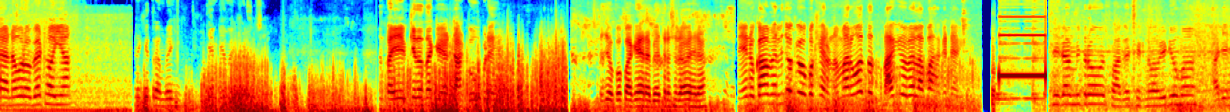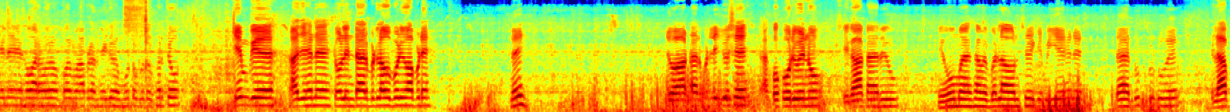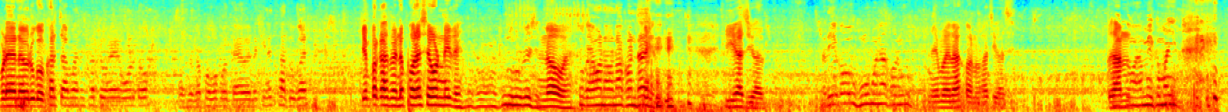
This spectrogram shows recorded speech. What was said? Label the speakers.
Speaker 1: હે નવરો બેઠો અહીંયા. ખેતરામાં રહી કેમ કે અમે ખેડૂત છે. ભાઈ એમ કહેતા હતા કે ટાટ બહુ પડે જો પપ્પા કહે રહ્યા બે ત્રસ આવે રહ્યા. એનું કામ એટલે જો કેવો બખેરો અમારું હોત તો ભાગ્યો વહેલા પાહા કટાવી. શ્રી રામ મિત્રો સ્વાગત છે એક નવા વિડીયોમાં. આજે એને સવાર સવાર પરમાં આપણે થઈ ગયો મોટો બધો ખર્ચો. કેમ કે આજે એને ટોલિન ટાયર બદલાવવું પડ્યું આપણે? નહીં? જો આ ટાયર બદલી ગયું છે આ કોકોર્યું એનું એક આ ટાયર રહ્યું એ ઓમાં સામે બદલાવાનું છે કે ભાઈ એ છે ને ટાયર તૂટ તૂટું છે. એટલે આપણે એને રૂગો ખર્ચામાંથી ખર્ચો છે ઓળતો નફો બફો કાંઈ નક્કી નથી થતું કાંઈ. કેમ પ્રકાશભાઈ નફો રહેશે ઓણ નહીં રહે? ન હોય.
Speaker 2: શું કહેવા નવા નાખવાનું થાય?
Speaker 1: એ સાચી વાત. એમાં નાખવાનું સાચી વાત છે.
Speaker 2: તો અમે કમાઈ.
